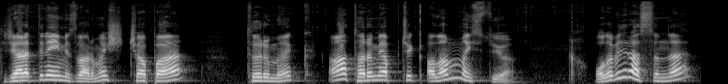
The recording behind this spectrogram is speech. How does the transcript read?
Ticarette neyimiz varmış? Çapa, tırmık. Aa tarım yapacak alan mı istiyor? Olabilir aslında.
